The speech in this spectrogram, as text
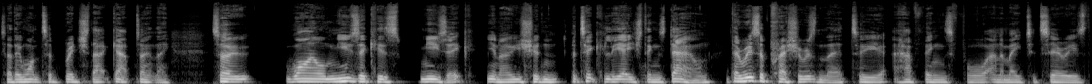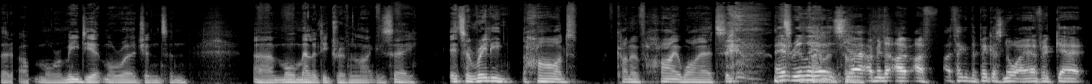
so they want to bridge that gap, don't they? So while music is music, you know, you shouldn't particularly age things down. There is a pressure, isn't there, to have things for animated series that are more immediate, more urgent, and uh, more melody driven, like you say. It's a really hard kind of high wire to. it really is, on. yeah. I mean, I, I, I think the biggest note I ever get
